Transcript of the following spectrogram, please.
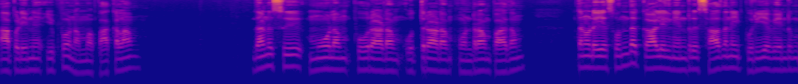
அப்படின்னு இப்போ நம்ம பார்க்கலாம். தனுசு மூலம் பூராடம் உத்திராடம் ஒன்றாம் பாதம் தன்னுடைய சொந்த காலில் நின்று சாதனை புரிய வேண்டும்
